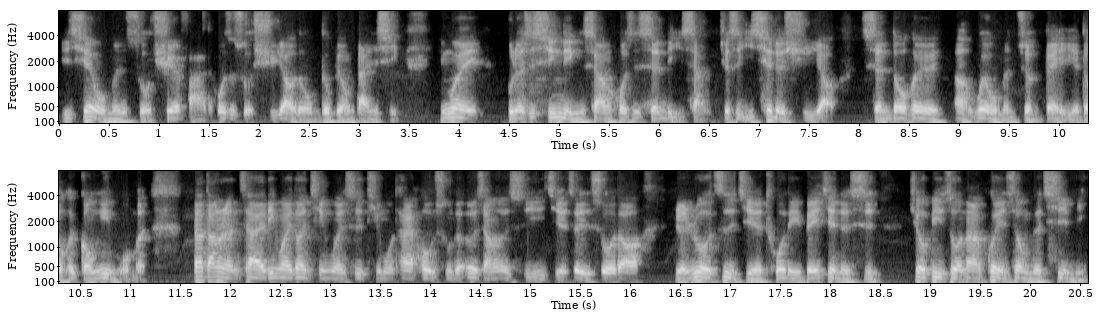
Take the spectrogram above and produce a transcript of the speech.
一切我们所缺乏的或者所需要的，我们都不用担心，因为不论是心灵上或是生理上，就是一切的需要。神都会呃为我们准备，也都会供应我们。那当然，在另外一段经文是提摩太后书的二章二十一节，这里说到：人若自洁，脱离卑贱的事，就必做那贵重的器皿，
